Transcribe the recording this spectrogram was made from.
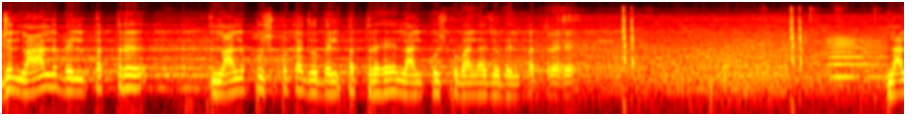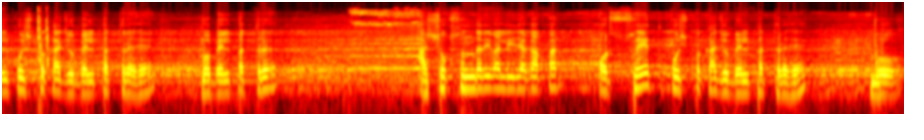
जो लाल बेलपत्र लाल पुष्प का जो बेलपत्र है, लाल पुष्प वाला जो बेलपत्र है, लाल पुष्प का जो बेलपत्र है, वो बेलपत्र अशोक सुंदरी वाली जगह पर और श्वेत पुष्प का जो बेलपत्र है, वो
